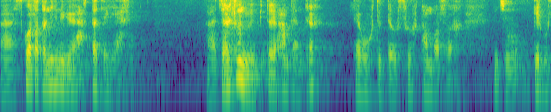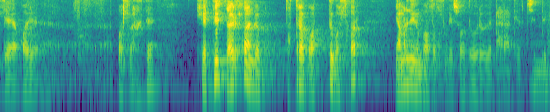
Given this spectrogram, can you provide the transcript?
А эсвэл одоо нэг нэгэ хартаад яг яах юм. А зорилго нь юу бит хоёр хамт амьдрах. Тэгээд хүүхдүүдэд өсгөх, том болгох, эн чинь гэр бүлээ гоё болгох те. Тэгэхээр тэр зорилгоо ингээд дотроо боддог болохоор ямар нэгэн болол ингээд шууд өөрөөгөө дараад явчихдаг.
